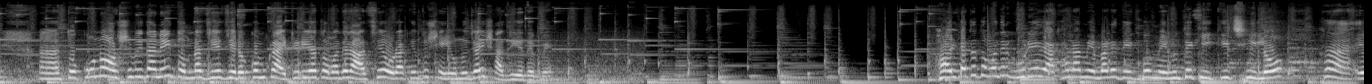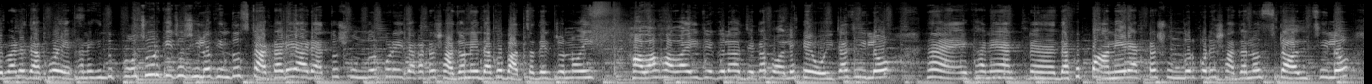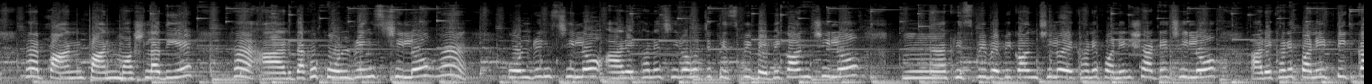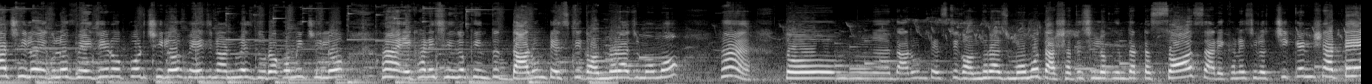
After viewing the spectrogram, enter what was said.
তো কোনো অসুবিধা নেই, তোমরা যে যেরকম ক্রাইটেরিয়া তোমাদের আছে, ওরা কিন্তু সেই অনুযায়ী সাজিয়ে দেবে। হলটা তো তোমাদের ঘুরিয়ে দেখালাম, এবারে দেখব মেনুতে কি কি ছিল। হ্যাঁ এবারে দেখো, এখানে কিন্তু প্রচুর কিছু ছিল, কিন্তু স্টার্টারে আর এত সুন্দর করে এই জায়গাটা সাজানো, দেখো বাচ্চাদের জন্য ওই হাওয়া হাওয়াই যেগুলো, যেটা বলে ওইটা ছিল। হ্যাঁ এখানে একটা দেখো পানের একটা সুন্দর করে সাজানো স্টল ছিল। হ্যাঁ পান পান মশলা দিয়ে। হ্যাঁ আর দেখো কোল্ড ড্রিঙ্কস ছিল। হ্যাঁ কোল্ড ড্রিঙ্কস ছিল। আর এখানে ছিল হচ্ছে ক্রিসপি বেবিকর্ন ছিল। ক্রিসপি বেবিকর্ন ছিল, এখানে পনির শাটে ছিল, আর এখানে পনির টিক্কা ছিল, এগুলো ভেজের ওপর ছিল ভেজ ননভেজ দু রকমই ছিল। হ্যাঁ এখানে ছিল কিন্তু দারুণ টেস্টি গন্ধরাজ মোমো। হ্যাঁ তো দারুণ টেস্টি গন্ধরাজ মোমো, তার সাথে ছিল কিন্তু একটা সস আর এখানে ছিল চিকেন শাটে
